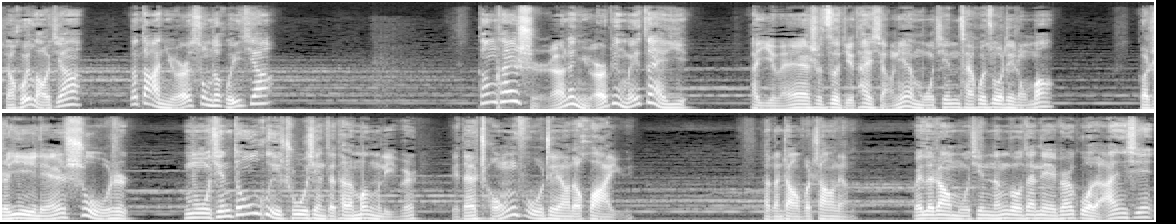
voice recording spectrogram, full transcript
想回老家。那大女儿送她回家。刚开始啊，这女儿并没在意，她以为是自己太想念母亲才会做这种梦。可是，一连数日，母亲都会出现在她的梦里边，给她重复这样的话语。她跟丈夫商量了，为了让母亲能够在那边过得安心，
